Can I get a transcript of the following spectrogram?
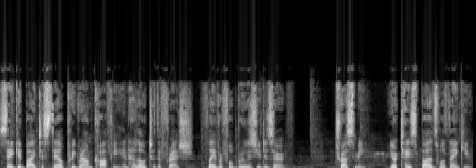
Say goodbye to stale pre ground coffee and hello to the fresh, flavorful brews you deserve. Trust me, your taste buds will thank you.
